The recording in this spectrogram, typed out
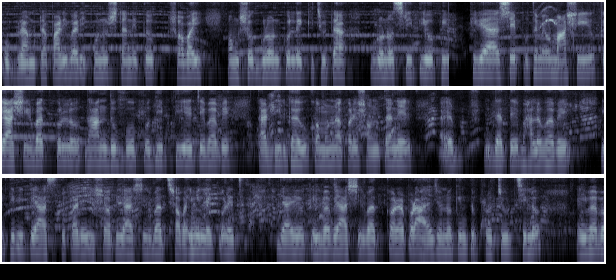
প্রোগ্রামটা, পারিবারিক অনুষ্ঠানে তো সবাই অংশগ্রহণ করলে কিছুটা পুরনো স্মৃতিও ফি- ফিরে আসে। প্রথমে ওর মাসি ওকে আশীর্বাদ করল, ধান দুব্য প্রদীপ দিয়ে যেভাবে তার দীর্ঘায়ু কামনা করে সন্তানের যাতে ভালোভাবে পৃথিবীতে আসতে পারে এই সবই আশীর্বাদ সবাই মিলে করেছে। যাই হোক, এইভাবে আশীর্বাদ করার পর আয়োজনও কিন্তু প্রচুর ছিল। এইভাবে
